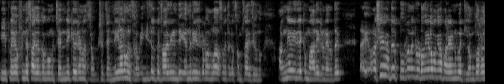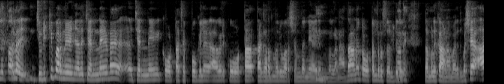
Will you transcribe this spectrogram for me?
ഈ പ്ലേ ഓഫിന്റെ സാധ്യത നോക്കുമ്പോൾ ചെന്നൈക്കെതിരാണ് മത്സരം. പക്ഷെ ചെന്നൈയിലാണ് മത്സരം. എങ്കിൽ ചിലപ്പോൾ സാധ്യതയുണ്ട് എന്ന രീതിയിലൂടെ നമ്മൾ ആ സമയത്തൊക്കെ സംസാരിച്ചിരുന്നു. അങ്ങനെ രീതിയിലൊക്കെ മാറിയിട്ടുണ്ടായിരുന്നത് പക്ഷേ അത് ടൂർണമെന്റ് ഉടനീളം അങ്ങനെ പറയാനും പറ്റില്ല. നമുക്ക് അല്ല ചുരുക്കി പറഞ്ഞു കഴിഞ്ഞാൽ ചെന്നൈയുടെ ചെന്നൈ കോട്ട ചെപ്പോക്കിലെ ആ ഒരു കോട്ട തകർന്ന ഒരു വർഷം തന്നെയായിരുന്നു എന്നുള്ളതാണ്. അതാണ് ടോട്ടൽ റിസൾട്ട് നമ്മൾ കാണാൻ പറ്റുന്നത്. പക്ഷെ ആ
